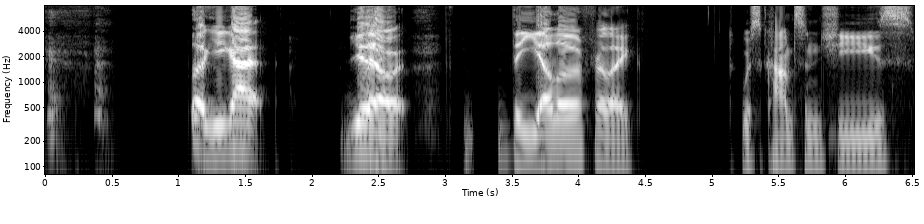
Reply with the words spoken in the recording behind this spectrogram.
Look, you got, you know, the yellow for like Wisconsin cheese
